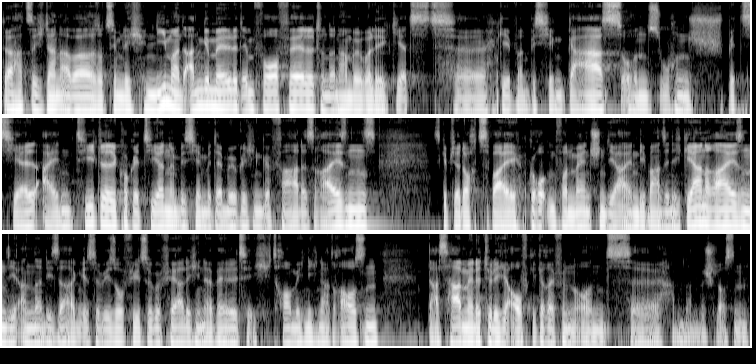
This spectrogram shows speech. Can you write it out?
Da hat sich dann aber so ziemlich niemand angemeldet im Vorfeld und dann haben wir überlegt, jetzt äh, geben wir ein bisschen Gas und suchen speziell einen Titel, kokettieren ein bisschen mit der möglichen Gefahr des Reisens. Es gibt ja doch zwei Gruppen von Menschen, die einen, die wahnsinnig gerne reisen, die anderen, die sagen, ist sowieso viel zu gefährlich in der Welt, ich traue mich nicht nach draußen. Das haben wir natürlich aufgegriffen und äh, haben dann beschlossen,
